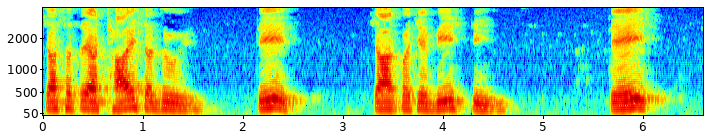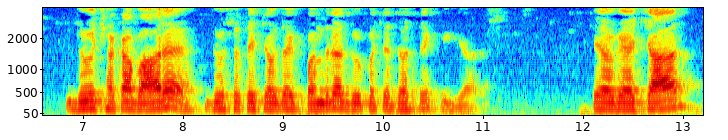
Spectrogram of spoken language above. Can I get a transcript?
चार सत्तर अट्ठाईस, और दो, तीस, चार पचे बीस, तीन। तेईस, दो छक्का बारह, दो सत्तर चौदह एक पंद्रह, दो पचे दस एक ग्यारह। ये हो गया चार,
